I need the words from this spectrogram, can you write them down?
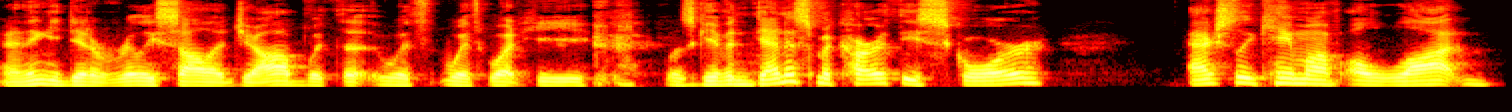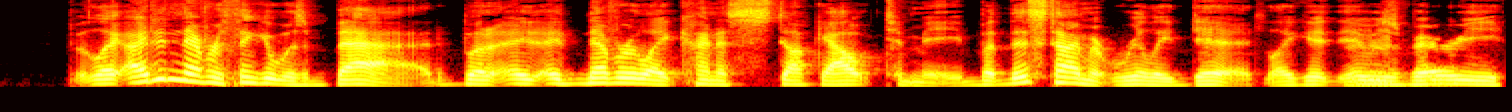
And I think he did a really solid job with the with with what he was given. Dennis McCarthy's score actually came off a lot like I didn't ever think it was bad, but it, it never like kind of stuck out to me. But this time it really did. Like it, it was very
